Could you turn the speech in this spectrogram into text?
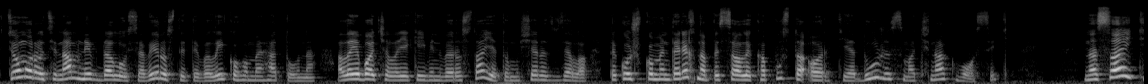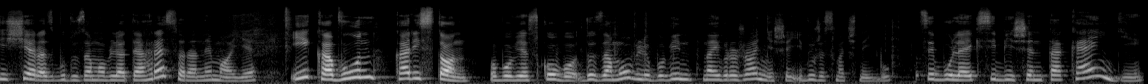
В цьому році нам не вдалося виростити великого мегатона. Але я бачила, який він виростає, тому ще раз взяла. Також в коментарях написали капуста Ортія. Дуже смачна квосить. На сайті ще раз буду замовляти агресора, немає. І кавун Карістон. Обов'язково дозамовлю, бо він найврожайніший і дуже смачний був. Цибуля Exhibition та Кенді.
